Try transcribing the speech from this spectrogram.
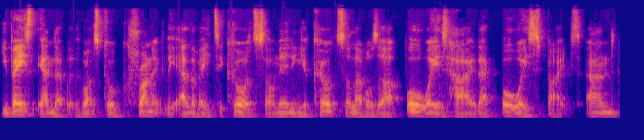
you basically end up with what's called chronically elevated cortisol, meaning your cortisol levels are always high, they're always spiked. And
